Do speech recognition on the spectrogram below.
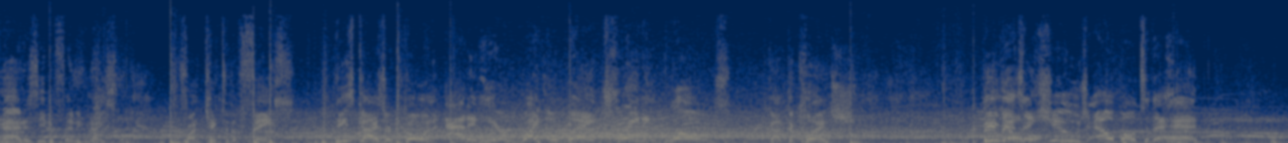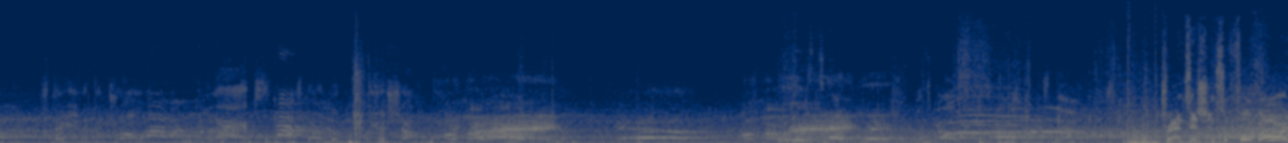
Man, is he defending nicely. Front kick to the face. These guys are going at it here right away, trading blows. Got the clinch. He Big lands a huge elbow to the head. Stay under control. Relax. Start looking for your shot. Let's go. Transitions to full guard.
